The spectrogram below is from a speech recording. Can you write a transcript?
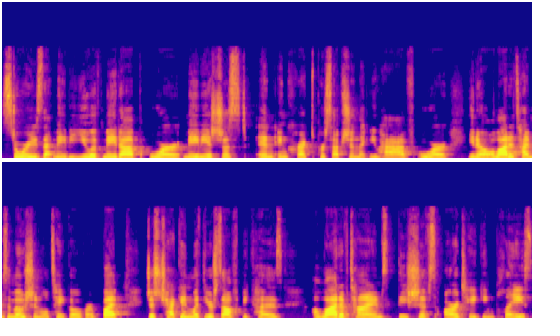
stories that maybe you have made up or maybe it's just an incorrect perception that you have or you know a lot of times emotion will take over but just check in with yourself because a lot of times these shifts are taking place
